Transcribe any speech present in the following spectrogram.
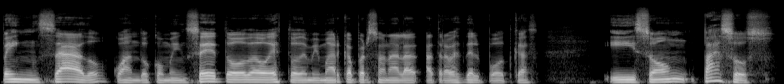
pensado cuando comencé todo esto de mi marca personal a, través del podcast. Y son pasos,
